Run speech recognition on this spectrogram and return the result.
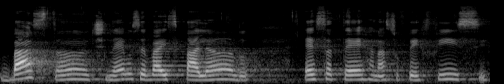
bastante, né? Você vai espalhando essa terra na superfície.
